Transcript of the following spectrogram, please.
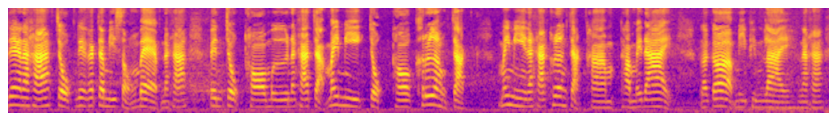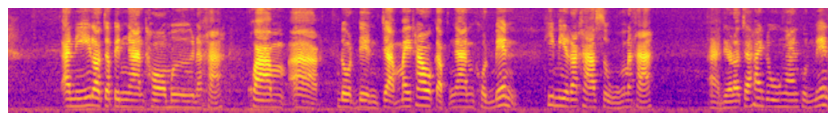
เนี่ยนะคะ จกเนี่ยก็จะมี 2 แบบนะคะ เป็นจกทอมือนะคะ จะไม่มีจกทอเครื่องจักรไม่มีนะคะ เครื่องจักรทำทำไม่ได้ แล้วก็มีพิมพ์ลายนะคะ อันนี้เราจะเป็นงานทอมือนะคะ ความอ่าโดดเด่นจะไม่เท่ากับงานขนเม่นที่มีราคาสูงนะคะอ่าเดี๋ยวเราจะให้ดูงานขนเม่น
